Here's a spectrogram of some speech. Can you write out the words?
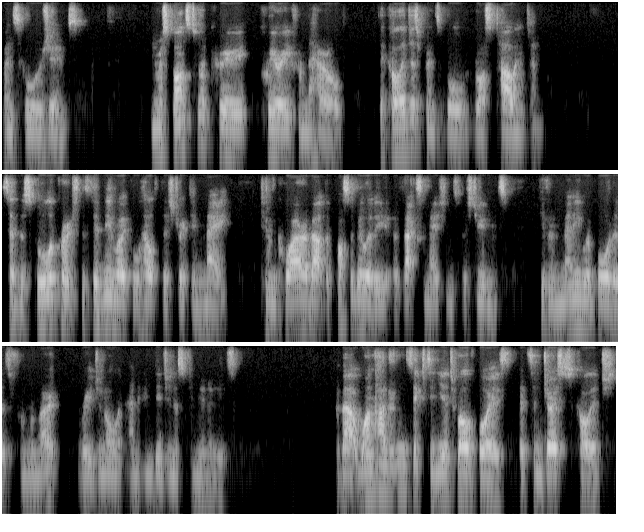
when school resumes. In response to a query, query from the Herald, the college's principal, Ross Tarlinton, said the school approached the Sydney Local Health District in May to inquire about the possibility of vaccinations for students, given many were boarders from remote, regional, and Indigenous communities. About 160 Year 12 boys at St Joseph's College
